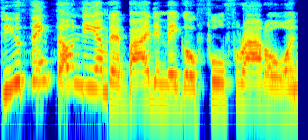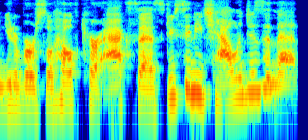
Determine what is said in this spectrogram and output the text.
Do you think, though, Niam, that Biden may go full throttle on universal healthcare access? Do you see any challenges in that?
